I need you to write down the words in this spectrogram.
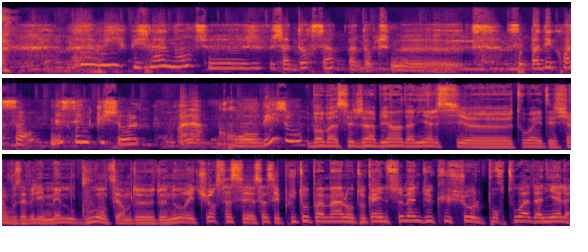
Ah oui, puis là, non, je- je- j'adore ça. Donc, je me. C'est pas des croissants, mais c'est une cuchole. Voilà, gros bisous. Bon bah c'est déjà bien Daniel si euh, toi et tes chiens vous avez les mêmes goûts en termes de, de nourriture ça c'est ça c'est plutôt pas mal en tout cas une semaine de cuchol pour toi Daniel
